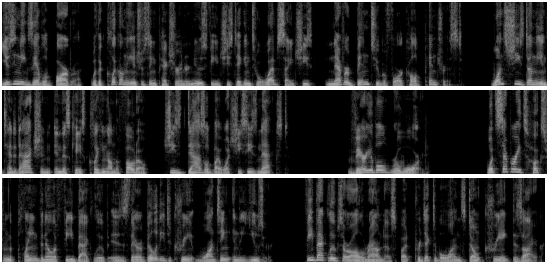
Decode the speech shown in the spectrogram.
Using the example of Barbara, with a click on the interesting picture in her newsfeed, she's taken to a website she's never been to before called Pinterest. Once she's done the intended action, in this case clicking on the photo, she's dazzled by what she sees next. Variable reward. What separates hooks from the plain vanilla feedback loop is their ability to create wanting in the user. Feedback loops are all around us, but predictable ones don't create desire.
